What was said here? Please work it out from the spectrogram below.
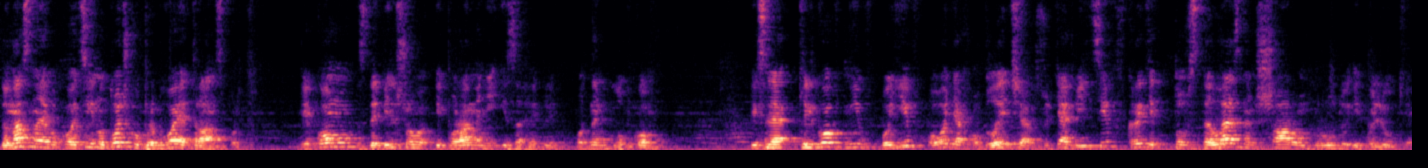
До нас на евакуаційну точку прибуває транспорт, в якому здебільшого і поранені, і загиблі одним клубком. Після кількох днів боїв одяг, обличчя, взуття бійців вкриті товстелезним шаром бруду і пилюки.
